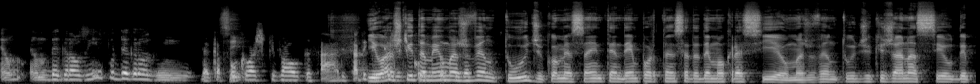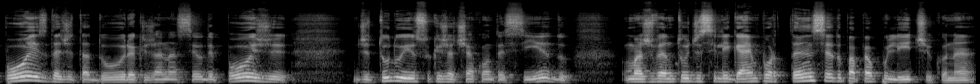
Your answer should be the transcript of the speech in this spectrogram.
é um, é um degrauzinho por degrauzinho. Daqui a Sim. pouco eu acho que volta, sabe? Sabe E eu acho que também uma juventude começar a entender a importância da democracia, uma juventude que já nasceu depois da ditadura, que já nasceu depois de, de tudo isso que já tinha acontecido, uma juventude se ligar à importância do papel político, né?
